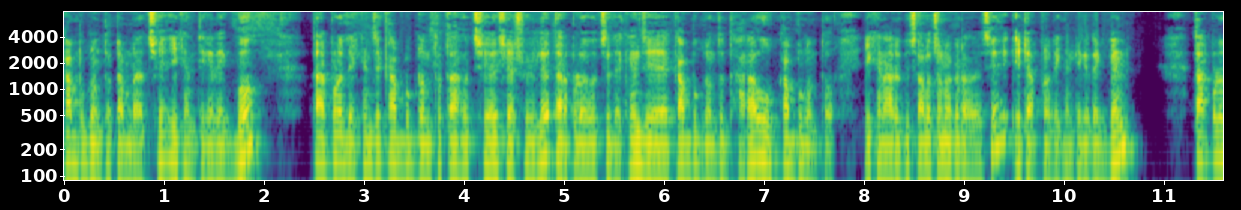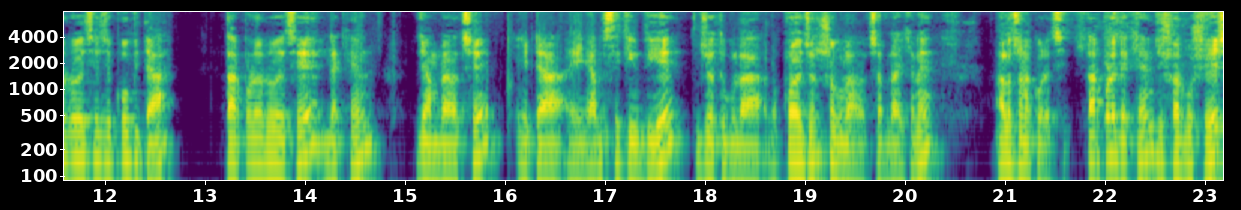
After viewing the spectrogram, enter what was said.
কাব্যগ্রন্থটা আমরা হচ্ছে এখান থেকে দেখব। তারপরে দেখেন যে কাব্যগ্রন্থটা হচ্ছে শেষ হইলে তারপরে হচ্ছে দেখেন যে কাব্যগ্রন্থ ধারা ও কাব্যগ্রন্থ। এখানে আরও কিছু আলোচনা করা হয়েছে, এটা আপনারা এখান থেকে দেখবেন। তারপরে রয়েছে যে কবিতা, তারপরে রয়েছে দেখেন যে আমরা হচ্ছে এটা এই এমসিকিউ দিয়ে যতগুলা প্রয়োজন সেগুলা হচ্ছে আমরা এখানে আলোচনা করেছি। তারপরে দেখেন যে সর্বশেষ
